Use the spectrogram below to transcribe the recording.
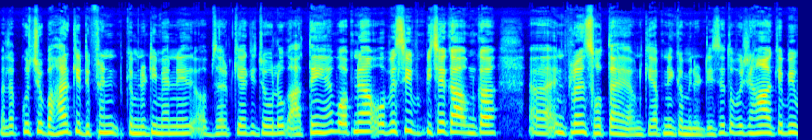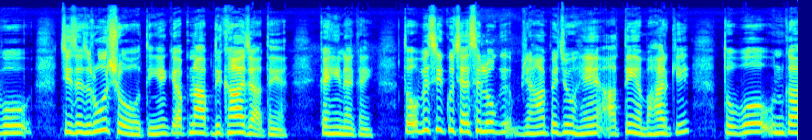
مطلب کچھ جو باہر کی ڈفرینٹ کمیونٹی میں نے آبزرو کیا کہ جو لوگ آتے ہیں وہ اپنا اوبیسلی پیچھے کا ان کا انفلوئنس ہوتا ہے ان کی اپنی کمیونٹی سے، تو وہ یہاں کے بھی وہ چیزیں ضرور شو ہوتی ہیں کہ اپنا آپ دکھا جاتے ہیں کہیں نہ کہیں۔ تو اوبیسلی کچھ ایسے لوگ یہاں پہ جو ہیں، آتے ہیں باہر کے، تو وہ ان کا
